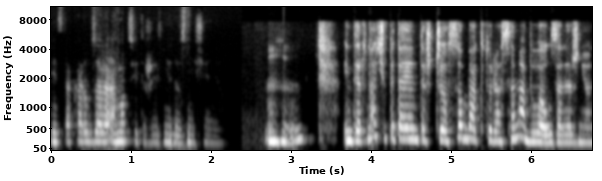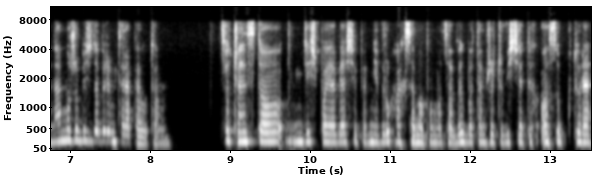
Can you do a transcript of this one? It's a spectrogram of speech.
więc ta karuzela emocji też jest nie do zniesienia. Mhm. Internaci pytają też, czy osoba, która sama była uzależniona, może być dobrym terapeutą. Co często gdzieś pojawia się pewnie w ruchach samopomocowych, bo tam rzeczywiście tych osób, które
